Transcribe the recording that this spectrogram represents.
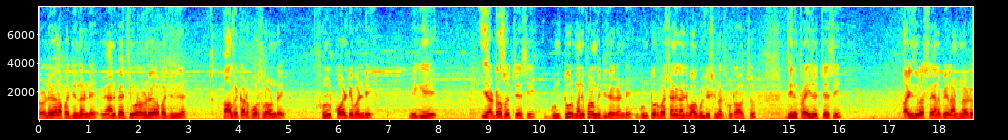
రెండు వేల పద్దెనిమిది అండి. మ్యానుఫ్యాక్చరింగ్ కూడా రెండు వేల పద్దెనిమిది. ఆల్ రికార్డ్ ఫోర్స్లో ఉన్నాయి ఫుల్ క్వాలిటీ బండి. మీకు ఈ- అడ్రస్ వచ్చేసి గుంటూరు మణిపురం బ్రిడ్జి దగ్గర అండి. గుంటూరు బస్ స్టాండ్ నుంచి బాగుబుల్ డిస్ట్రిక్ట్ నడుచుకుంటూ రావచ్చు. దీని ప్రైజ్ వచ్చేసి ఐదు లక్షల ఎనభై వేలు అంటున్నాడు.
